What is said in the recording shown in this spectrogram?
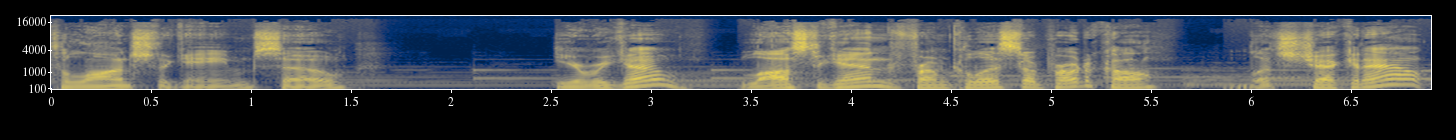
to launch the game. So here we go. Lost Again from Callisto Protocol. Let's check it out.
